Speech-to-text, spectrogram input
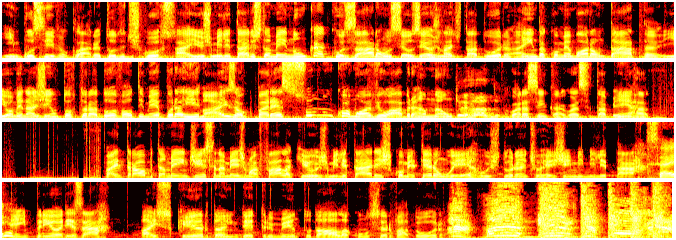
Impossível, claro, é tudo discurso. Ah, e os militares também nunca acusaram os seus erros na ditadura, ainda comemoram data e homenageiam um torturador volta e meia por aí. Mas, ao que parece, isso não comove o Abraham, não. Tô errado. Agora sim, cara, agora você tá bem errado. Weintraub também disse na mesma fala que os militares cometeram erros durante o regime militar Sério? em priorizar a esquerda em detrimento da ala conservadora. Ah, vá merda, porra!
